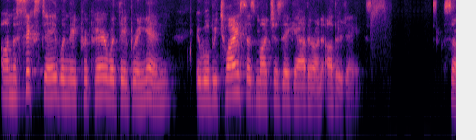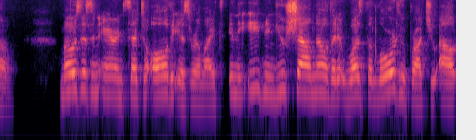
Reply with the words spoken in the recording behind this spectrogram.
On the sixth day, when they prepare what they bring in, it will be twice as much as they gather on other days. So, Moses and Aaron said to all the Israelites, In the evening you shall know that it was the Lord who brought you out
